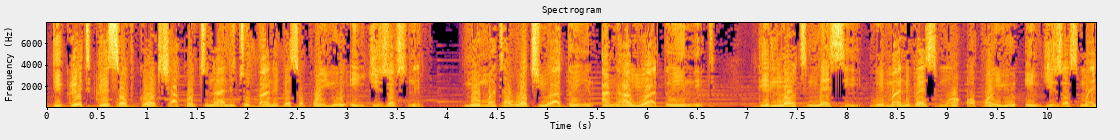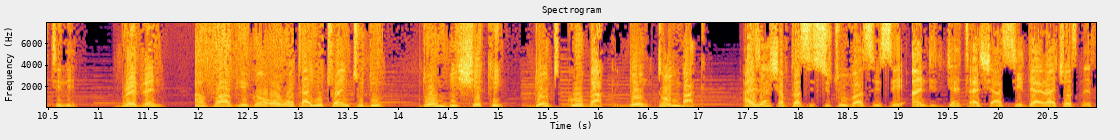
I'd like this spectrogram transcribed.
The great grace of God shall continually to manifest upon you in Jesus' name. No matter what you are doing and how you are doing it, the Lord's mercy will manifest more upon you in Jesus' mighty name. Brethren, how far have you gone or what are you trying to do? Don't be shaken. Don't go back. Don't turn back. Isaiah chapter 62 verse 6 say, And the Gentiles shall see thy righteousness,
